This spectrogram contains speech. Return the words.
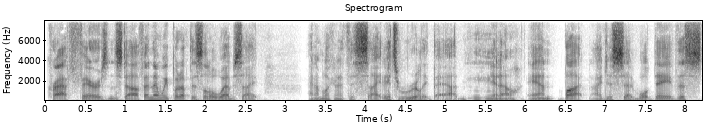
craft fairs and stuff. And then we put up this little website. And I'm looking at this site. It's really bad, mm-hmm. you know. And but I just said, "Well, Dave, this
